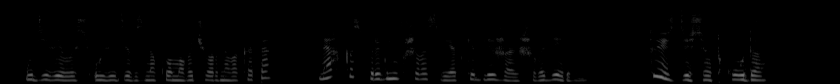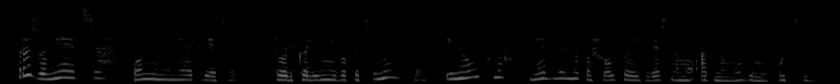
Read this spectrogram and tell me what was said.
— удивилась, увидев знакомого черного кота, мягко спрыгнувшего с ветки ближайшего дерева. «Ты здесь откуда?» Разумеется, он мне не ответил, только лениво потянулся и, мяукнув, медленно пошел по известному одному ему пути.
